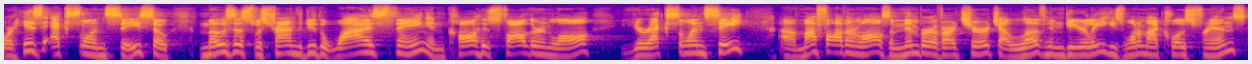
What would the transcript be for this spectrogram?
or his excellency. So Moses was trying to do the wise thing and call his father in law your excellency. Uh, my father in law is a member of our church. I love him dearly. He's one of my close friends.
